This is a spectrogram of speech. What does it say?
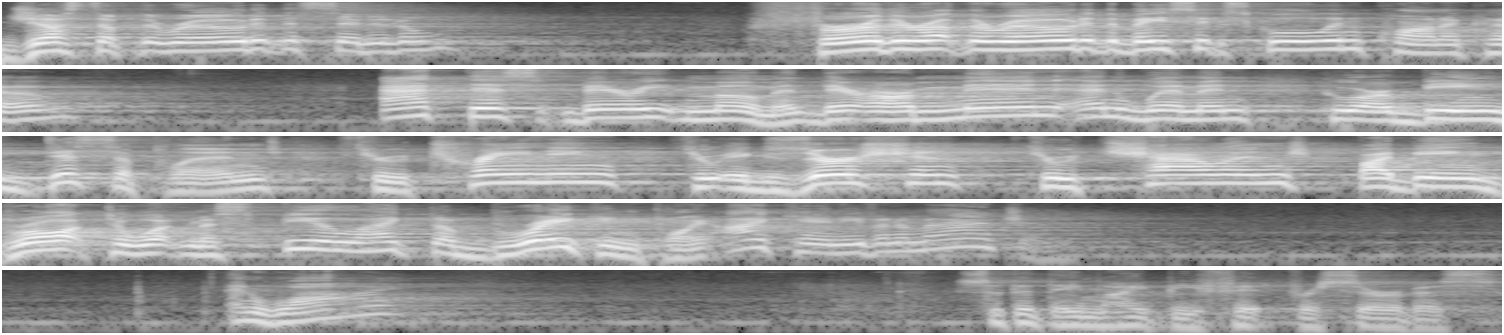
just up the road at the Citadel, further up the road at the basic school in Quantico, at this very moment, there are men and women who are being disciplined through training, through exertion, through challenge, by being brought to what must feel like the breaking point. I can't even imagine. And why? So that they might be fit for service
